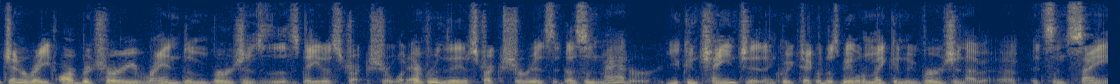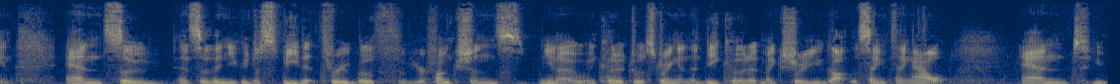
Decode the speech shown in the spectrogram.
generate arbitrary random versions of this data structure. Whatever the data structure is, it doesn't matter. You can change it, and QuickCheck will just be able to make a new version of it. It's insane. And so, and so then you can just feed it through both of your functions. You know, encode it to a string and then decode it. Make sure you got the same thing out. And you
